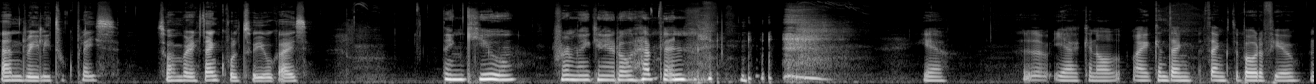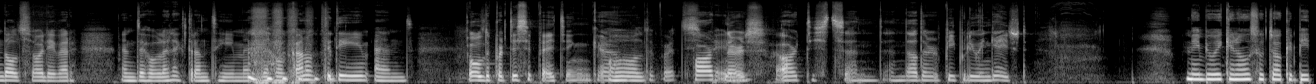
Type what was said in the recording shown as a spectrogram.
and really took place. So I'm very thankful to you guys. Thank you for making it all happen. Yeah. Uh, yeah, I can all I can thank thank the both of you and also Oliver and the whole Electron team and the whole Kanuti team and All the participating uh, all the participators. partners, artists, and, and other people you engaged. Maybe we can also talk a bit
